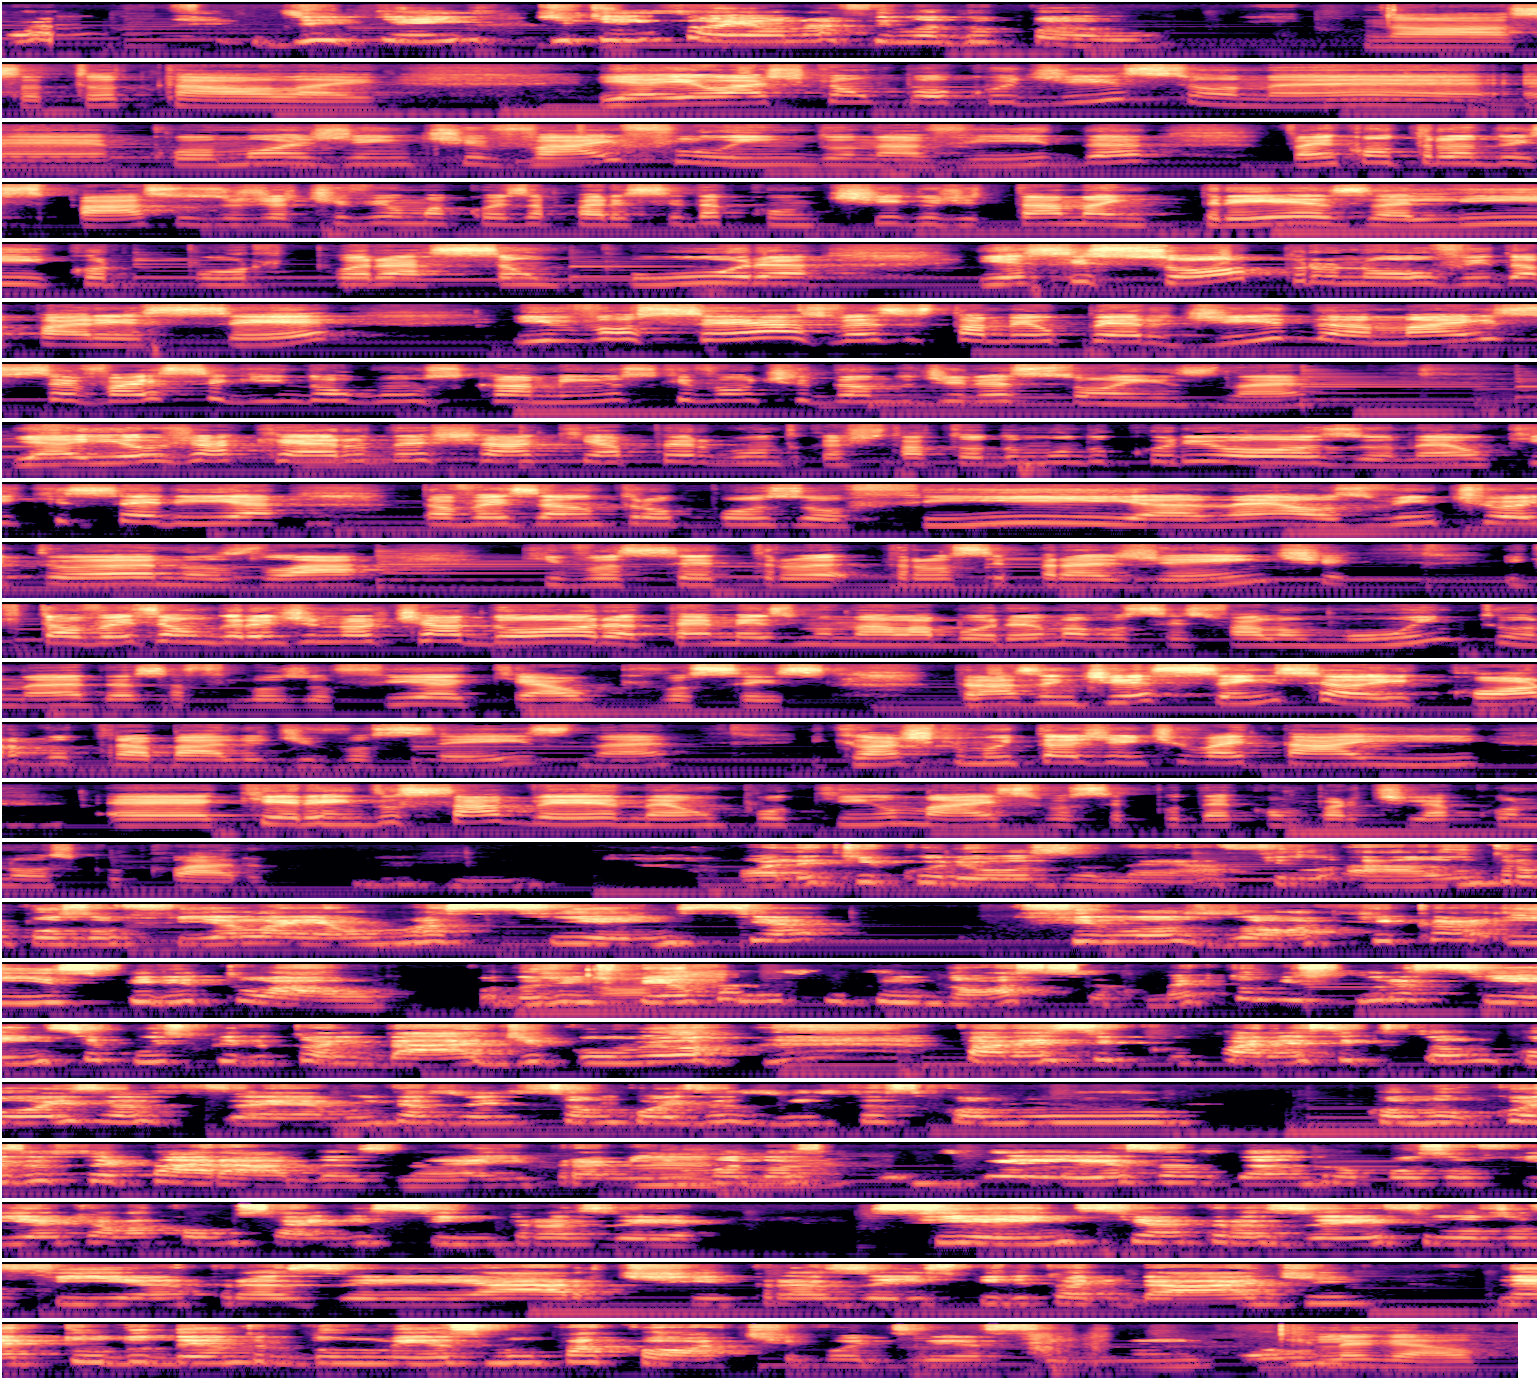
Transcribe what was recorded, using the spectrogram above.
de quem de quem sou eu na fila do pão. Nossa, total, Lai. E aí eu acho que é um pouco disso, né? É como a gente vai fluindo na vida, vai encontrando espaços. Eu já tive uma coisa parecida contigo, de estar tá na empresa ali, corporação pura, e esse sopro no ouvido aparecer. E você, às vezes, está meio perdida, mas você vai seguindo alguns caminhos que vão te dando direções, né? E aí eu já quero deixar aqui a pergunta, que acho que está todo mundo curioso, né? O que, que seria talvez a antroposofia, né? Aos 28 anos lá que você tro trouxe para gente e que talvez é um grande norteador, até mesmo na Laborama vocês falam muito, né, dessa filosofia, que é algo que vocês trazem de essência e core do trabalho de vocês, né, e que eu acho que muita gente vai estar tá aí é, querendo saber, né, um pouquinho mais, se você puder compartilhar conosco, claro. Uhum. Olha que curioso, né? A, a antroposofia ela é uma ciência filosófica e espiritual. Quando a gente nossa. pensa nisso assim, nossa, como é que tu mistura ciência com espiritualidade? Com meu... parece, parece que são coisas, é, muitas vezes são coisas vistas como, como coisas separadas, né? E para mim, uhum. uma das belezas da antroposofia é que ela consegue sim trazer ciência, trazer filosofia, trazer arte, trazer espiritualidade né? Tudo dentro de um mesmo pacote, vou dizer assim, né? Então, legal.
